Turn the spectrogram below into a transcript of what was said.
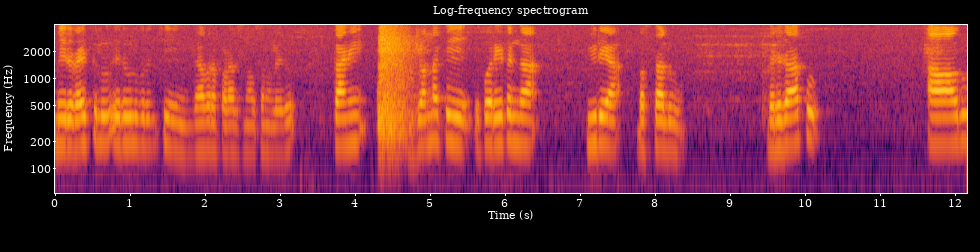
మీరు రైతులు ఎరువుల గురించి గాబరా పడాల్సిన అవసరం లేదు. కానీ జొన్నకి విపరీతంగా యూరియా బస్తాలు దరిదాపు ఆరు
